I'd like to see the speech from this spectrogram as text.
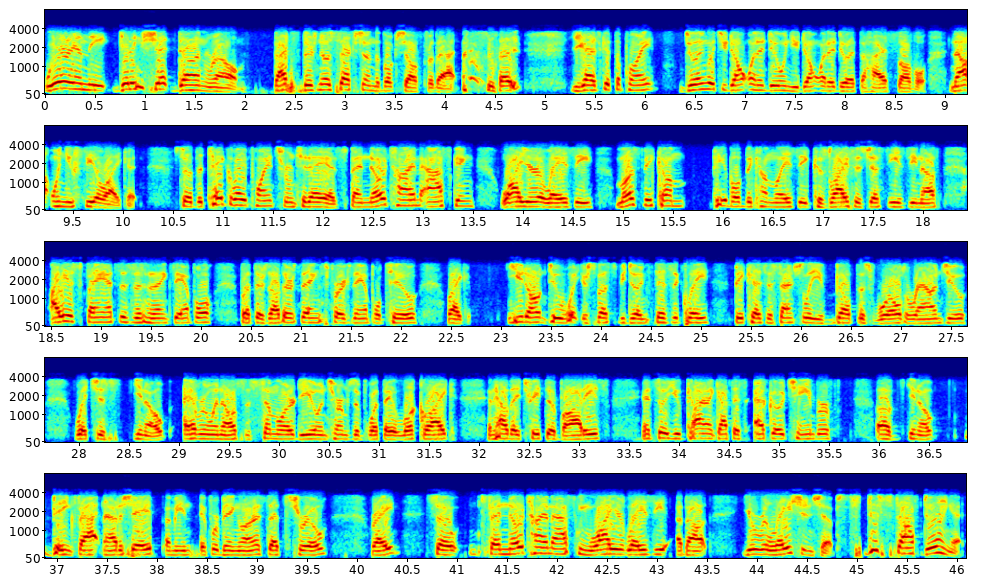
We're in the getting shit done realm. That's there's no section on the bookshelf for that, right? You guys get the point? Doing what you don't want to do when you don't want to do it at the highest level, not when you feel like it. So the takeaway points from today is spend no time asking why you're lazy. Most become people become lazy because life is just easy enough. I use finances as an example, but there's other things, for example, too, like you don't do what you're supposed to be doing physically because essentially you've built this world around you which is you know everyone else is similar to you in terms of what they look like and how they treat their bodies. And so you kind of got this echo chamber of you know being fat and out of shape. I mean if we're being honest that's true right? So spend no time asking why you're lazy about your relationships. Just stop doing it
